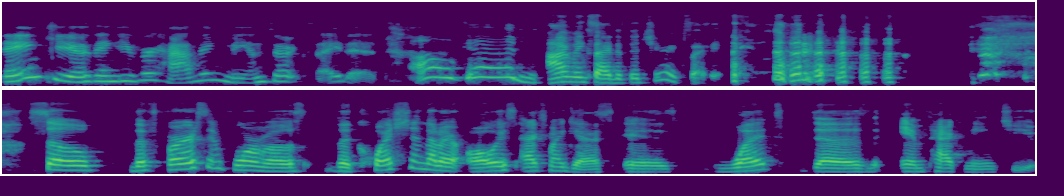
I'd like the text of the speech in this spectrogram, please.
Thank you. Thank you for having me. I'm so excited. Oh, good. I'm excited that you're excited. so, the first and foremost, the question that I always ask my guests is what does impact mean to you?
